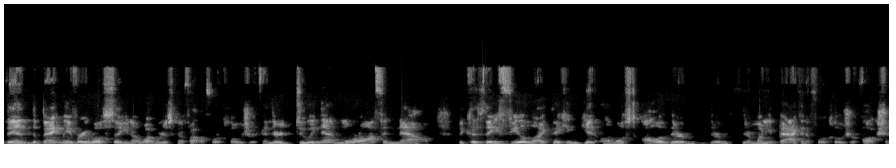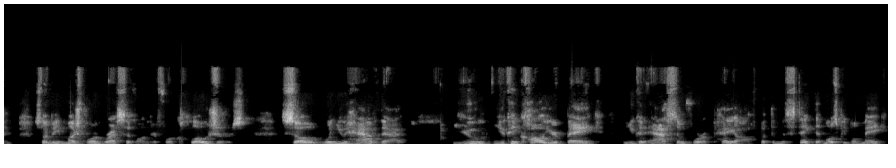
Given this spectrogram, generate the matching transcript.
then the bank may very well say, you know what, we're just going to file a foreclosure. And they're doing that more often now because they feel like they can get almost all of their, their, their money back in a foreclosure auction. So they're being much more aggressive on their foreclosures. So when you have that, you you can call your bank you can ask them for a payoff but the mistake that most people make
